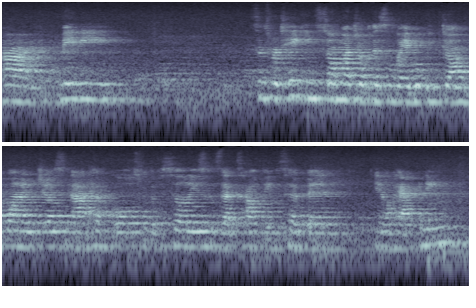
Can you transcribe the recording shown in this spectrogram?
um, maybe, since we're taking so much of this away, but we don't want to just not have goals for the facilities, because that's how things have been, you know, happening,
